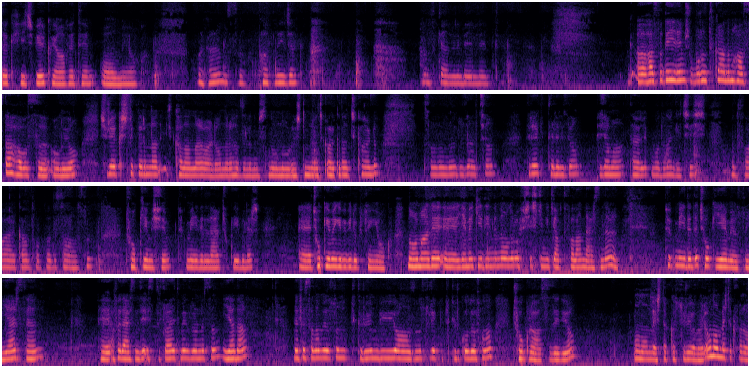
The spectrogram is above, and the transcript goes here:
Artık hiçbir kıyafetim olmuyor. Bakar mısın? Patlayacak. Nasıl kendini belli etti. Hasta değilim. Şu burun tıkandım hasta havası oluyor. Şuraya kışlıklarımdan kalanlar vardı. Onları hazırladım. Şimdi onunla uğraştım. Birazcık arkadan çıkardım. Sonra onları düzelteceğim. Direkt televizyon, pijama, terlik moduna geçiş. Mutfağı Erkan topladı sağ olsun. Çok yemişim. Tüp mideliler çok iyi bilir. Ee, çok yeme gibi bir lüksün yok. Normalde e, yemek yediğinde ne olur o şişkinlik yaptı falan dersin değil mi? Tüp midede çok yiyemiyorsun. Yersen e, affedersiniz ya istifra etmek zorundasın ya da nefes alamıyorsun, tükürüğün büyüyor, ağzında sürekli tükürük oluyor falan. Çok rahatsız ediyor. 10-15 dakika sürüyor böyle. 10-15 dakika sonra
